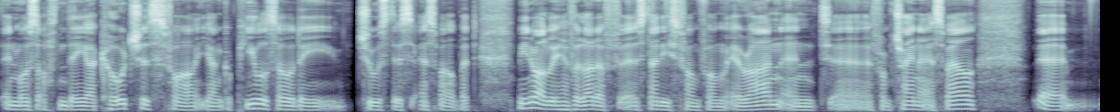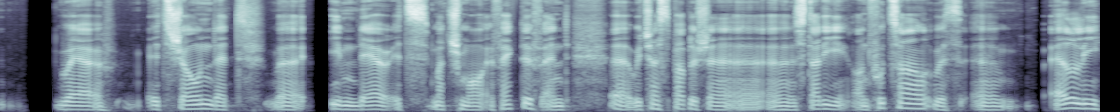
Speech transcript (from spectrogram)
and most often they are coaches for younger people, so they choose this as well. But meanwhile, we have a lot of uh, studies from from Iran and uh, from China as well. Uh, where it's shown that uh, even there it's much more effective. And uh, we just published a, a, study on futsal with um, elderly,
